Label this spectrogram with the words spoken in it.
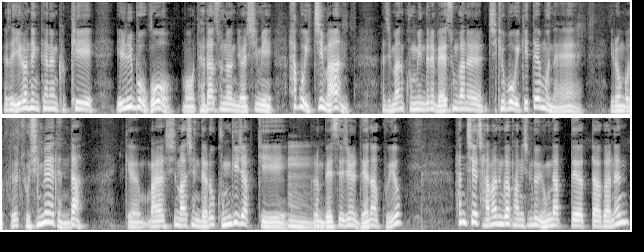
그래서 이런 행태는 극히 일부고 뭐 대다수는 열심히 하고 있지만 하지만 국민들의 매 순간을 지켜보고 있기 때문에 이런 것들 조심해야 된다. 이렇게 말씀하신 대로 군기 잡기 음. 그런 메시지를 내놨고요. 한치의 자만과 방심도 용납되었다가는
